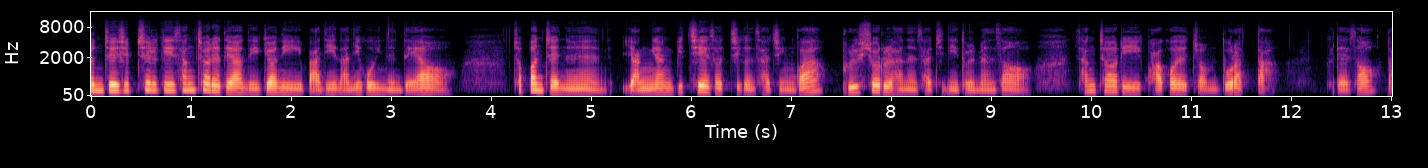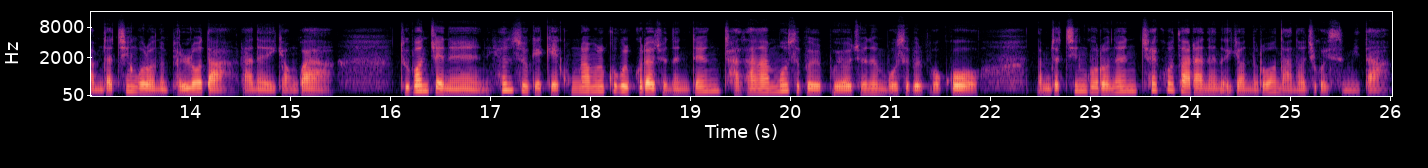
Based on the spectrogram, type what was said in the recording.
현재 17기 상철에 대한 의견이 많이 나뉘고 있는데요. 첫 번째는 양양 비치에서 찍은 사진과 불쇼를 하는 사진이 돌면서 상철이 과거에 좀 놀았다. 그래서 남자친구로는 별로다 라는 의견과 두 번째는 현숙에게 콩나물국을 끓여주는 등 자상한 모습을 보여주는 모습을 보고 남자친구로는 최고다라는 의견으로 나눠지고 있습니다.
